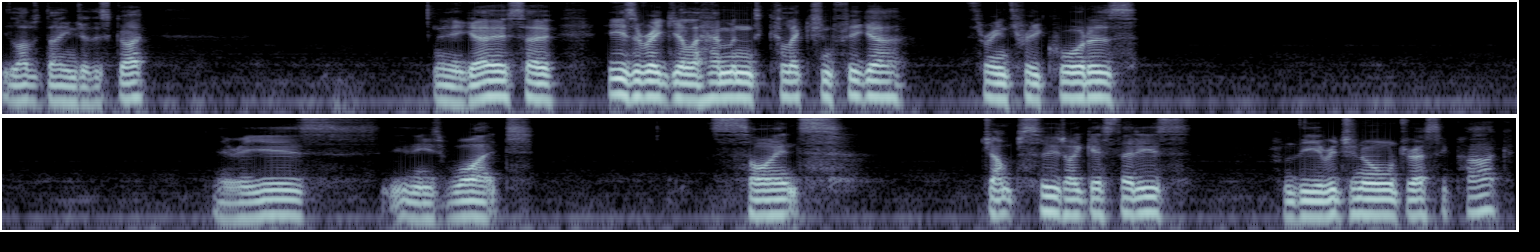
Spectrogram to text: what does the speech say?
He loves danger, this guy. There you go. So Here's a regular Hammond collection figure, three and three quarters. There he is in his white science jumpsuit, I guess that is, from the original Jurassic Park.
